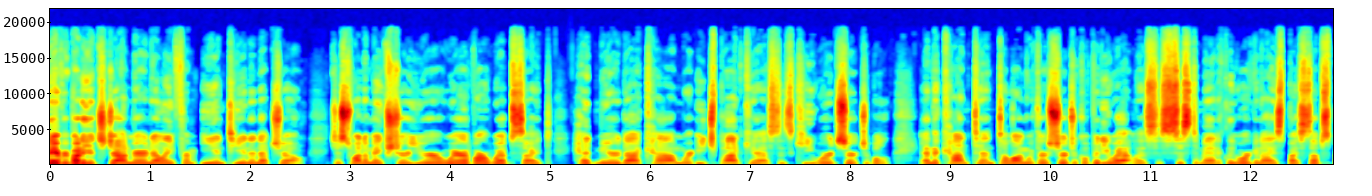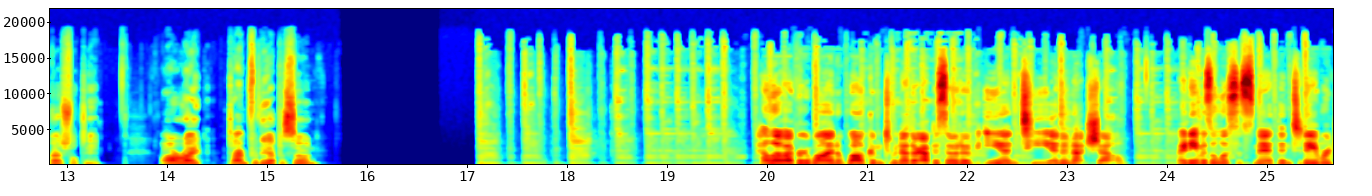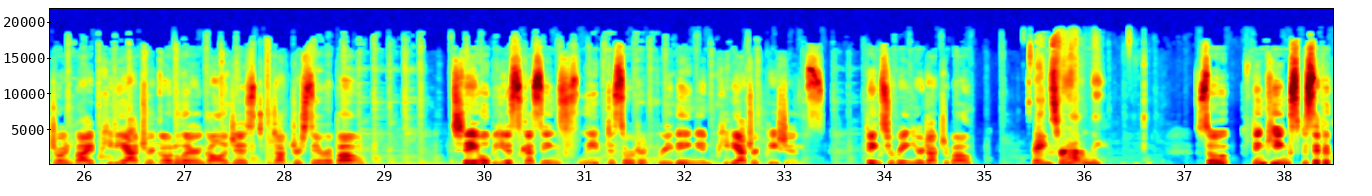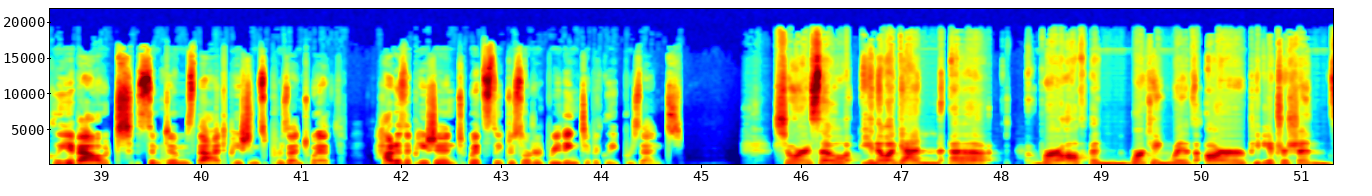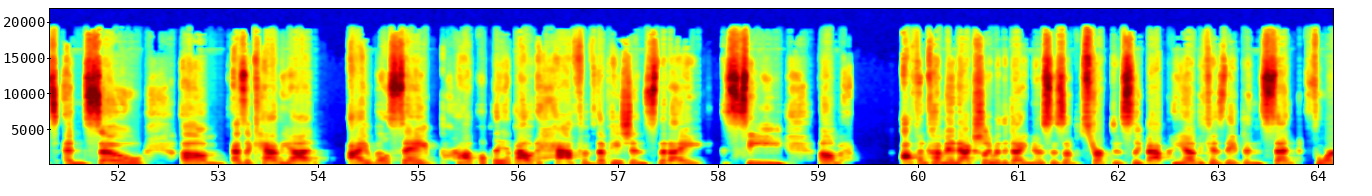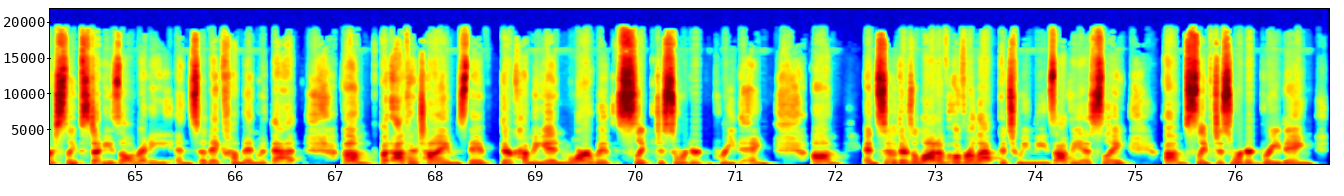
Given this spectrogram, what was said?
Hey everybody, it's John Marinelli from ENT in a Nutshell. Just want to make sure you're aware of our website, headmirror.com, where each podcast is keyword searchable and the content, along with our surgical video atlas, is systematically organized by subspecialty. All right, time for the episode. Hello, everyone. Welcome to another episode of ENT in a Nutshell. My name is Alyssa Smith, and today we're joined by pediatric otolaryngologist Dr. Sarah Bowe. Today we'll be discussing sleep disordered breathing in pediatric patients. Thanks for being here, Dr. Bowe. Thanks for having me. So, thinking specifically about symptoms that patients present with, how does a patient with sleep disordered breathing typically present? Sure. So, you know, again, uh, we're often working with our pediatricians. And so, um, as a caveat, I will say probably about half of the patients that I see um, often come in actually with a diagnosis of obstructive sleep apnea because they've been sent for sleep studies already and so they come in with that. Um, but other times they they're coming in more with sleep disordered breathing. Um, and so there's a lot of overlap between these obviously. Um, sleep disordered breathing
